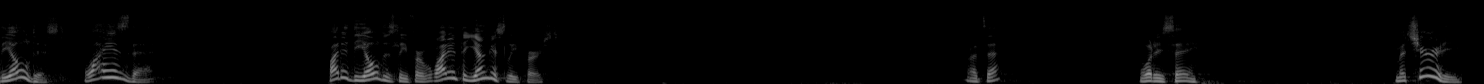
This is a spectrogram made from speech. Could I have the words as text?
The oldest. Why is that? Why did the oldest leave first? Why didn't the youngest leave first? What's that? What did he say? Maturity.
